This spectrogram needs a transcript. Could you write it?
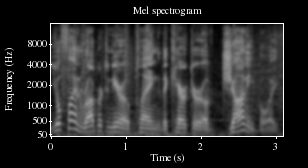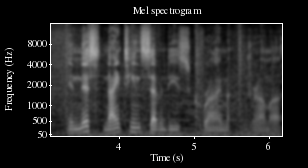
You'll find Robert De Niro playing the character of Johnny Boy in this 1970s crime drama.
